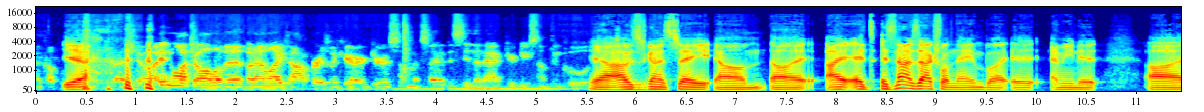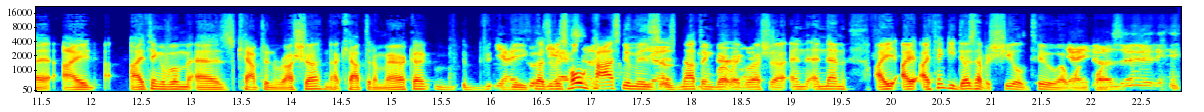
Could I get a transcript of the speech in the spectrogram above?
a couple. Yeah. of that show. I didn't watch all of it, but I liked Hopper as a character, so I'm excited to see that actor do something cool. Yeah, I was just gonna say, um, uh, I it's it's not his actual name, but it, I mean it. Uh, I I think of him as Captain Russia, not Captain America, b- b- Yeah, because of his whole accent. costume is Yeah, is nothing but like much. Russia, and and then I, I I think he does have a shield too at yeah, one he point. does. And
